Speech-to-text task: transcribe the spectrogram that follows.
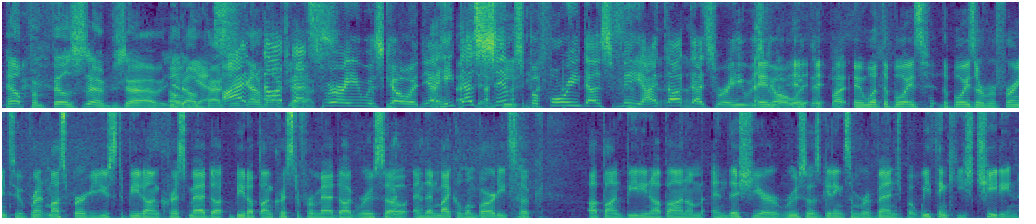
help from Phil Simms. Uh, you Oh, know, yes. Patrick. You I thought watch that's out. where he was going. Yeah, he does Simms before he does me. I thought that's where he was and, going and- with it, but and what the boys the boys are referring to, Brent Musburger used to beat on Chris Mad Dog, beat up on Christopher Mad Dog Russo, and then Michael Lombardi took up on beating up on him. And this year, Russo's getting some revenge, but we think he's cheating.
